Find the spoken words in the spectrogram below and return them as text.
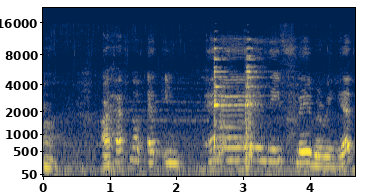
uh. I have not added in any flavoring yet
